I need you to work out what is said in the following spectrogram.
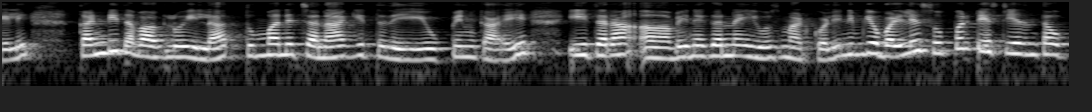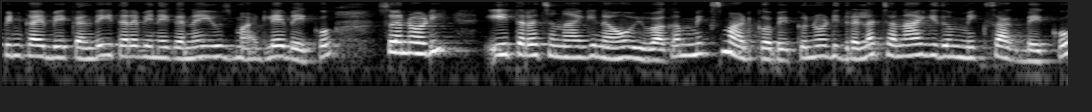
ಹೇಳಿ. ಖಂಡಿತವಾಗ್ಲೂ ಇಲ್ಲ. ತುಂಬಾ ಚೆನ್ನಾಗಿರ್ತದೆ ಉಪ್ಪಿನಕಾಯಿ ಈ ಥರ ವಿನೆಗರ್ನ ಯೂಸ್ ಮಾಡ್ಕೊಳ್ಳಿ. ನಿಮಗೆ ಒಳ್ಳೆ ಸೂಪರ್ ಟೇಸ್ಟಿಯಾದಂಥ ಉಪ್ಪಿನಕಾಯಿ ಬೇಕಂದರೆ ಈ ಥರ ವಿನೆಗರ್ನ ಯೂಸ್ ಮಾಡಲೇಬೇಕು. ಸೊ ನೋಡಿ ಈ ಥರ ಚೆನ್ನಾಗಿ ನಾವು ಇವಾಗ ಮಿಕ್ಸ್ ಮಾಡ್ಕೋಬೇಕು. ನೋಡಿದ್ರಲ್ಲ, ಚೆನ್ನಾಗಿದು ಮಿಕ್ಸ್ ಆಗಬೇಕು.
